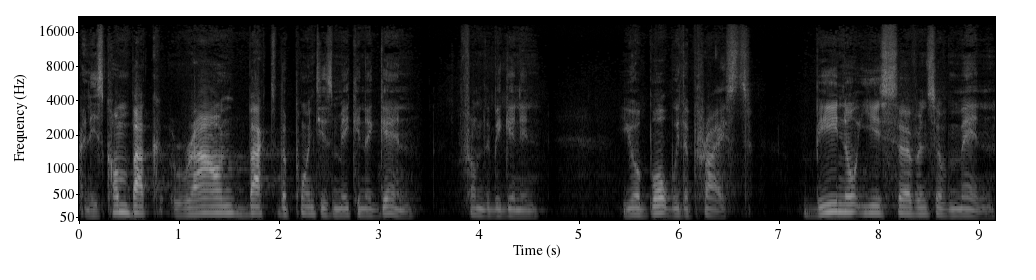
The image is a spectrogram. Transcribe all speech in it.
And he's come back round back to the point he's making again from the beginning. You are bought with a price. Be not ye servants of men.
